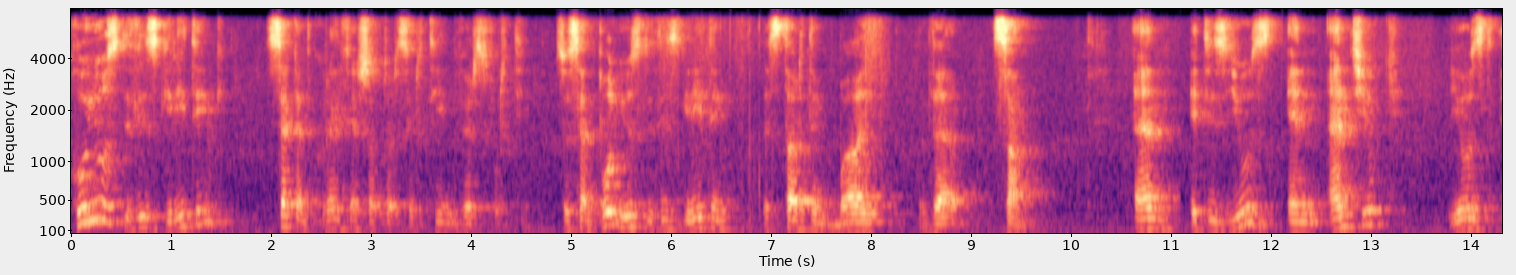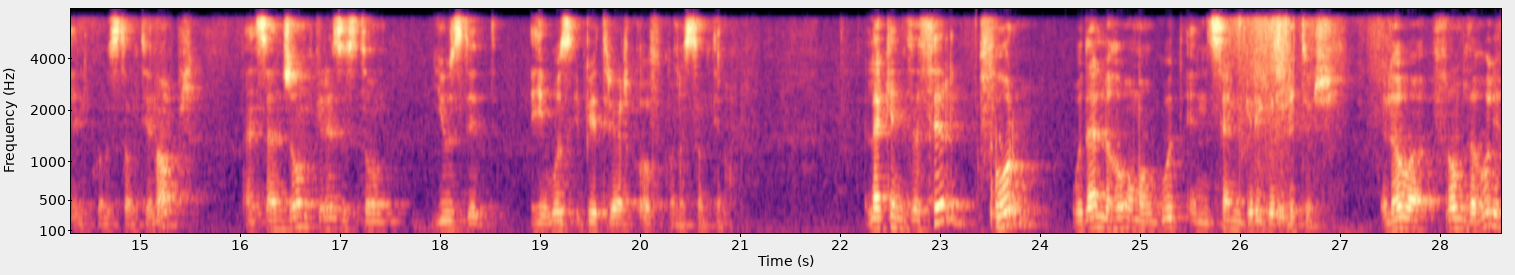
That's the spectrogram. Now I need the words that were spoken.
Who used this greeting? 2 Corinthians chapter 13, verse 14. So St. Paul used this greeting starting by the Son. And it is used in Antioch, used in Constantinople, and St. John Chrysostom used it. He was a patriarch of Constantinople. لكن the third form وده اللي هو موجود in Saint Gregory liturgy اللي هو from the Holy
